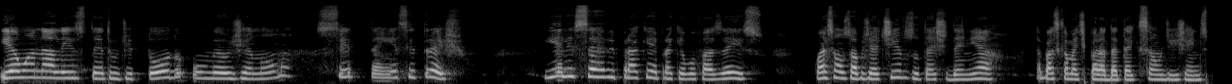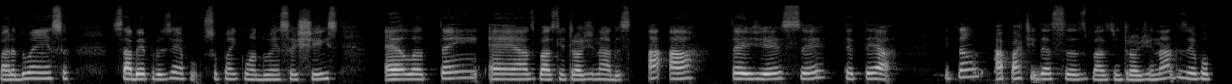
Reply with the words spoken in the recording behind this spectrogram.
e eu analiso dentro de todo o meu genoma se tem esse trecho. E ele serve para quê? Para que eu vou fazer isso? Quais são os objetivos do teste de DNA? É basicamente para a detecção de genes para doença, saber, por exemplo, suponha que uma doença X ela tem é, as bases nitrogenadas AA, TG, C, TTA. Então, a partir dessas bases nitrogenadas, eu vou,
